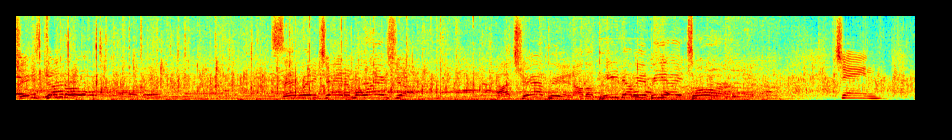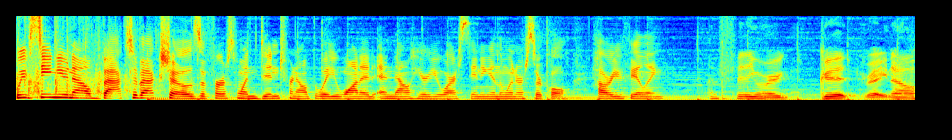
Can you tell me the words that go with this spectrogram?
She's done it. Sin Li Jane of Malaysia, a champion on the PWBA Tour. Jane, we've seen you now back-to-back shows. The first one didn't turn out the way you wanted, and now here you are standing in the winner's circle. How are you feeling? I'm feeling very good right now.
